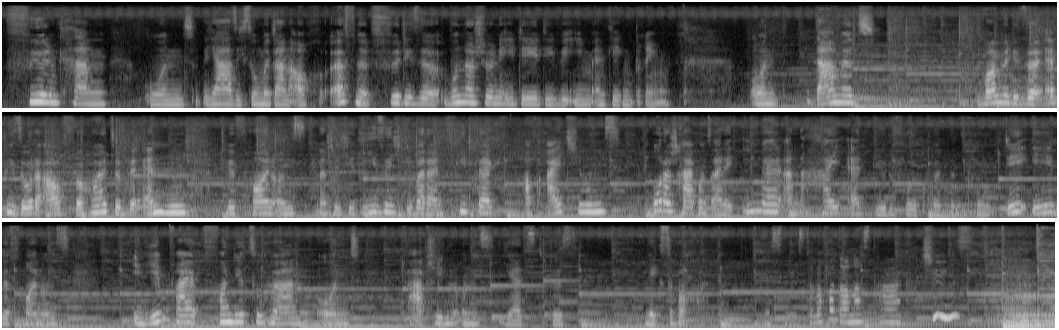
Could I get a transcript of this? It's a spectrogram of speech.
fühlen kann und ja, sich somit dann auch öffnet für diese wunderschöne Idee, die wir ihm entgegenbringen. Und damit wollen wir diese Episode auch für heute beenden. Wir freuen uns natürlich riesig über dein Feedback auf iTunes oder schreib uns eine E-Mail an hi at beautifulcommitment.de. Wir freuen uns in jedem Fall von dir zu hören und verabschieden uns jetzt bis nächste Woche. Bis nächste Woche Donnerstag. Tschüss! 嗯。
